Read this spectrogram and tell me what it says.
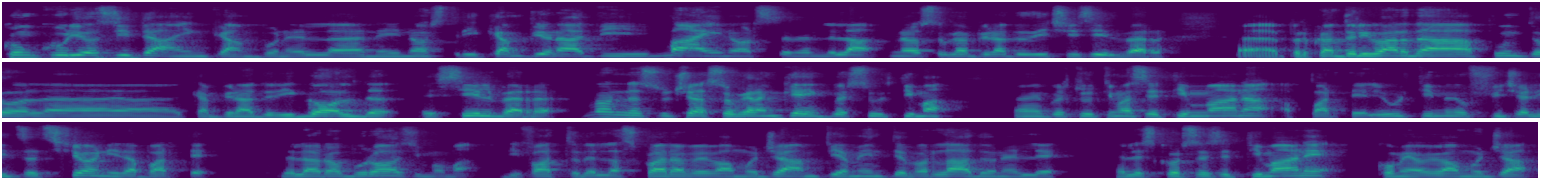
con curiosità in campo nel, nei nostri campionati minors, nella, nel nostro campionato di C-Silver. Eh, per quanto riguarda appunto il uh, campionato di Gold e Silver, non è successo granché in quest'ultima, eh, quest'ultima settimana, a parte le ultime ufficializzazioni da parte della Robu Rosimo, ma di fatto della squadra avevamo già ampiamente parlato nelle, nelle scorse settimane, come avevamo già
